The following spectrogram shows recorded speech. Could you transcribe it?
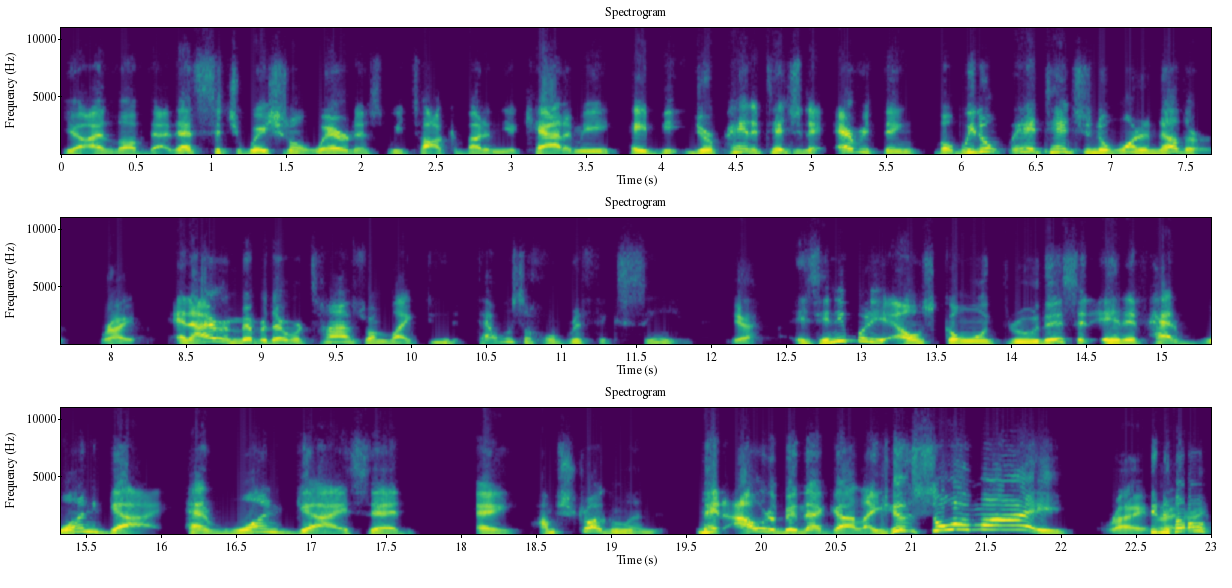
Yeah, I love that. That's situational awareness we talk about in the academy. Hey, be, you're paying attention to everything, but we don't pay attention to one another. Right. And I remember there were times where I'm like, dude, that was a horrific scene. Yeah. Is anybody else going through this? And, and if had one guy, had one guy said, hey, I'm struggling. Man, I would have been that guy like, so am I. Right. You right, know, right.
